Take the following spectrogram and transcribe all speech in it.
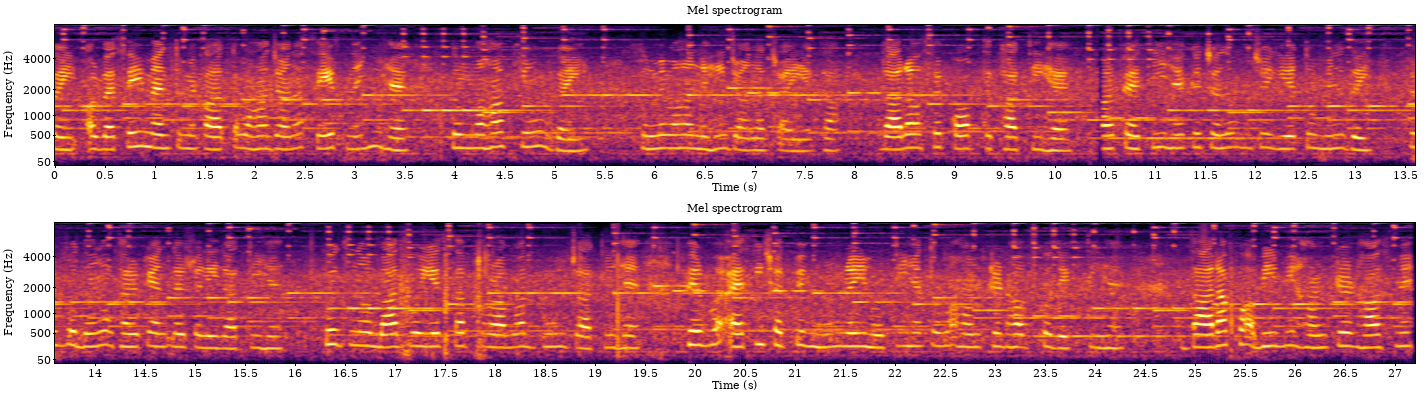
کہیں اور ویسے ہی میں نے تمہیں کہا تھا وہاں جانا سیف نہیں ہے۔ تم وہاں کیوں گئی؟ تمہیں وہاں نہیں جانا چاہیے تھا۔ زارا اسے کاک دکھاتی ہے اور کہتی ہے کہ چلو مجھے یہ تو مل گئی۔ پھر وہ دونوں گھر کے اندر چلی جاتی ہیں۔ کچھ دنوں بعد وہ یہ سب تھوڑا بہت بھول جاتی ہیں۔ پھر وہ ایسی چھت پہ گھوم رہی ہوتی ہیں تو وہ ہانٹیڈ ہاؤس کو دیکھتی ہیں۔ زارا کو ابھی بھی ہانٹیڈ ہاؤس میں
